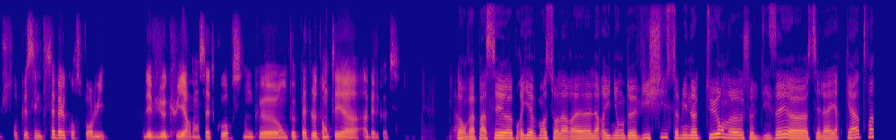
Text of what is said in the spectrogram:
je trouve que c'est une très belle course pour lui. Des vieux cuirs dans cette course, donc euh, on peut peut-être le tenter à, à Bellecote. On va passer euh, brièvement sur la, ré- la réunion de Vichy, semi-nocturne. Euh, Je le disais, euh, c'est la R4.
